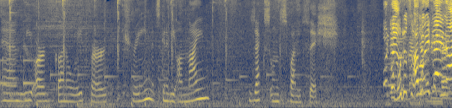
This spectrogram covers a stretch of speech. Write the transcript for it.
And we are gonna wait for our train. It's gonna be on 9. 26. Amoy na.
